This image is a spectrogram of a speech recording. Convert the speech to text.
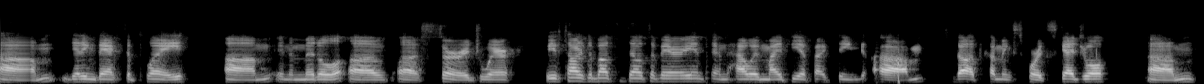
um, getting back to play um, in the middle of a surge where we've talked about the Delta variant and how it might be affecting um, the upcoming sports schedule. Um,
